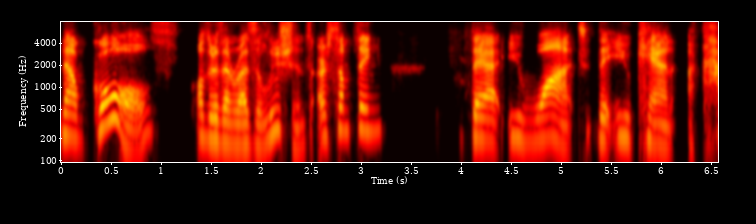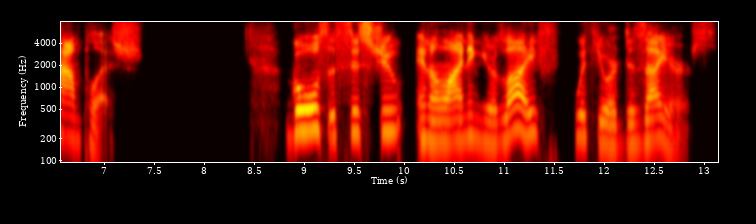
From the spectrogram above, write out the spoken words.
Now, goals, other than resolutions, are something that you want that you can accomplish. Goals assist you in aligning your life with your desires.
